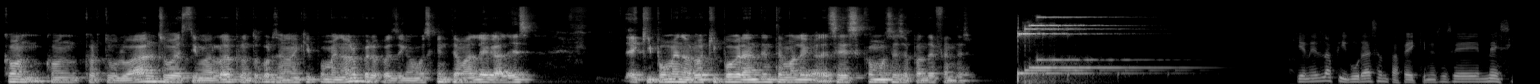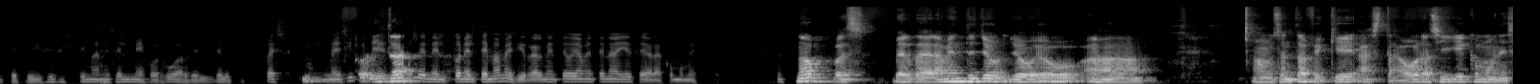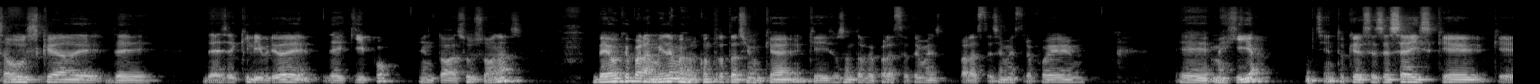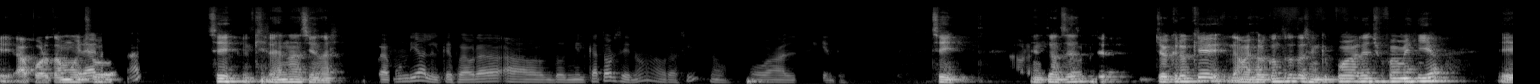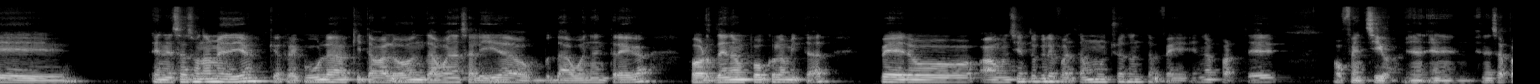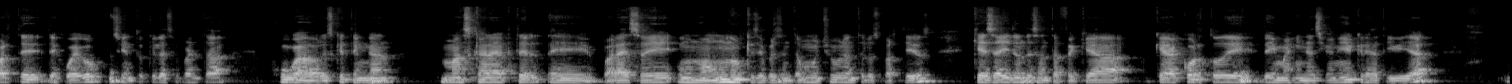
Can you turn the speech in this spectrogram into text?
con, con Cortuluá al subestimarlo de pronto por ser un equipo menor, pero pues digamos que en temas legales, equipo menor o equipo grande en temas legales es como se sepan defender. ¿Quién es la figura de Santa Fe? ¿Quién es ese Messi que tú dices, este man es el mejor jugador del, del equipo? Pues Messi, porque en el, con el tema Messi, realmente obviamente nadie se hará como Messi. No, pues verdaderamente yo, yo veo a a un Santa Fe que hasta ahora sigue como en esa búsqueda de, de, ese equilibrio de, de, equipo, en todas sus zonas. Veo que para mí la mejor contratación que, que hizo Santa Fe para este, para este semestre fue eh, Mejía. Siento que es ese 6 que, que aporta mucho. Sí, el que era nacional. Fue mundial, el que fue ahora a 2014, ¿no? Ahora sí, no, o al siguiente. Sí. Entonces, yo, creo que la mejor contratación que pudo haber hecho fue Mejía. Eh, en esa zona media que regula, quita balón, da buena salida o da buena entrega, ordena un poco la mitad, pero aún siento que le falta mucho a Santa Fe en la parte ofensiva, en, esa parte de juego, siento que le hace falta jugadores que tengan más carácter eh, para ese uno a uno que se presenta mucho durante los partidos, que es ahí donde Santa Fe queda, queda corto de, de imaginación y de creatividad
